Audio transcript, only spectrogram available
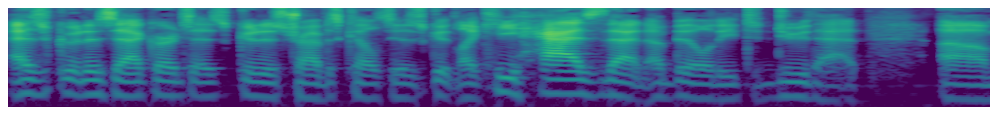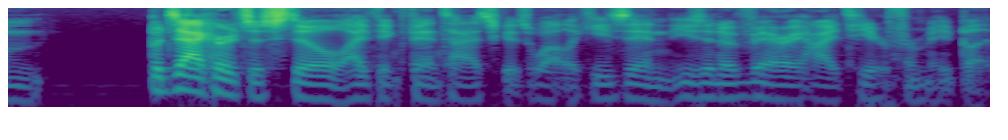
as good as Zach Ertz, as good as Travis Kelce, as good. Like he has that ability to do that. Um, but Zach Ertz is still, I think, fantastic as well. Like he's in he's in a very high tier for me. But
